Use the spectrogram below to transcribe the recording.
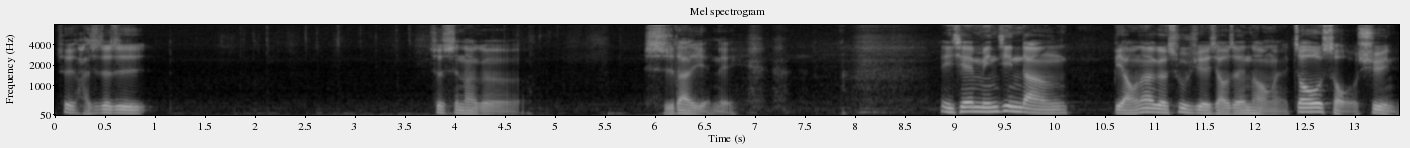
所以还是这是，这是那个时代的眼泪。以前民进党表那个数学小神童，哎，周守训。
